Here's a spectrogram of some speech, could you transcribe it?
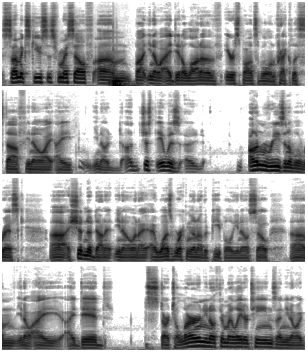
some excuses for myself, um, but you know, I did a lot of irresponsible and reckless stuff. You know, I, I you know, uh, just it was an unreasonable risk. Uh, I shouldn't have done it, you know, and I, I was working on other people, you know, so um, you know, I I did start to learn, you know, through my later teens, and you know, I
